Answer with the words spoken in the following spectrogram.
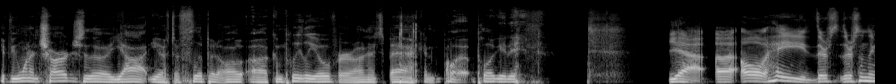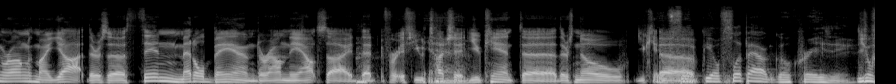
if you want to charge the yacht, you have to flip it all uh, completely over on its back and pl- plug it in. Yeah. Uh, oh, hey, there's there's something wrong with my yacht. There's a thin metal band around the outside that for if you touch it, you can't. Uh, there's no you can't. You'll, Uh, flip, you'll flip out and go crazy. You'll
